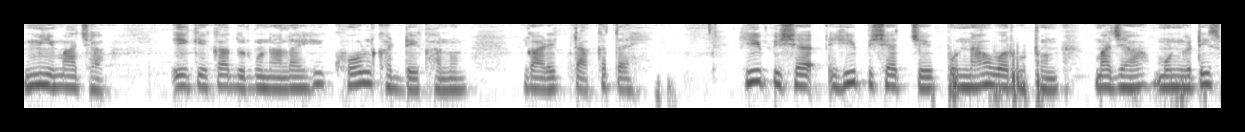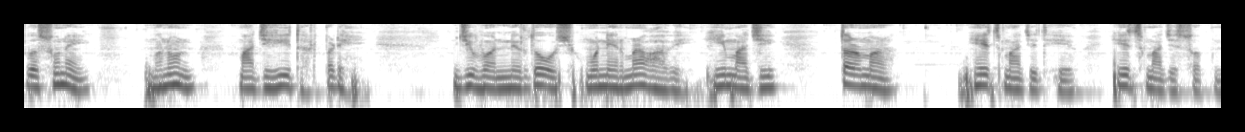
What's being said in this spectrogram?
मी माझ्या एकेका दुर्गुणालाही खोल खड्डे खाणून गाडीत टाकत आहे. ही पिशा ही पिशाचे पुन्हा वर उठून माझ्या मुनगटीस बसू नये म्हणून माझी ही धडपड आहे. जीवन निर्दोष व निर्मळ व्हावे. ही माझी तळमळ. हेच माझे ध्येय. हेच माझे स्वप्न.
